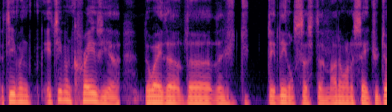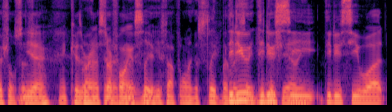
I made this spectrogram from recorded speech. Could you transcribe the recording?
it's even it's even crazier the way the the the, the legal system. I don't want to say judicial system. Yeah, because we're gonna start uh, falling asleep. You, start falling asleep. but did you did you see did you see what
